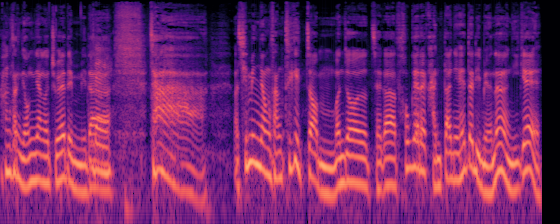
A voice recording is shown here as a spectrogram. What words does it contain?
항상 영양을 줘야 됩니다. 네. 자, 시민 영상 특이점 먼저 제가 소개를 간단히 해드리면은 이게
